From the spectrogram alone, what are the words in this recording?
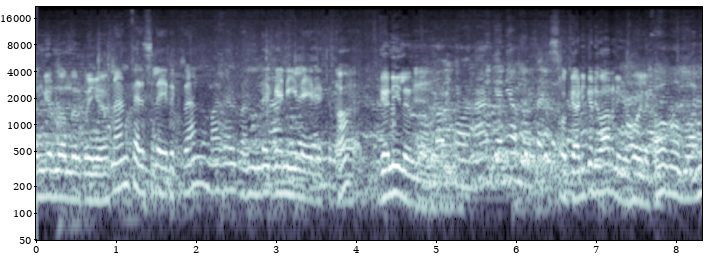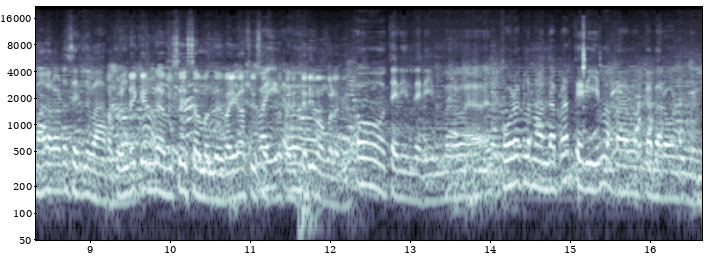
அக்கா அங்கேருந்து வந்திருக்கிறீங்க? நான் பெருசில் இருக்கிறேன். மகள் வந்து கனியில் இருக்கிறேன் கனியிலேருந்து வந்திருக்கிறீங்க ஓகே அடிக்கடி வாரம் நீங்கள் கோயிலுக்கு? மகளோட சேர்ந்து வரோம் இன்றைக்கு என்ன விசேஷம் வந்து? வைகாசி விசேஷத்தை தெரியுமா உங்களுக்கு? ஓ தெரியும் தெரியும். போடக்கிழமை வந்த அப்புறம் தெரியும். அப்போ வரணும்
